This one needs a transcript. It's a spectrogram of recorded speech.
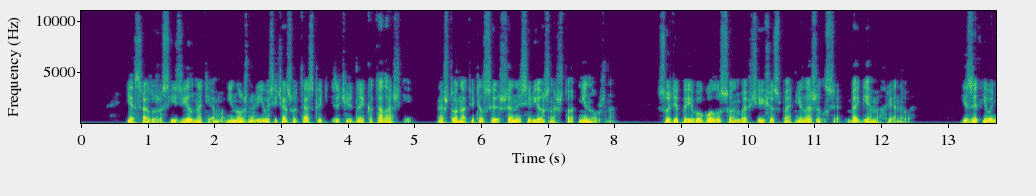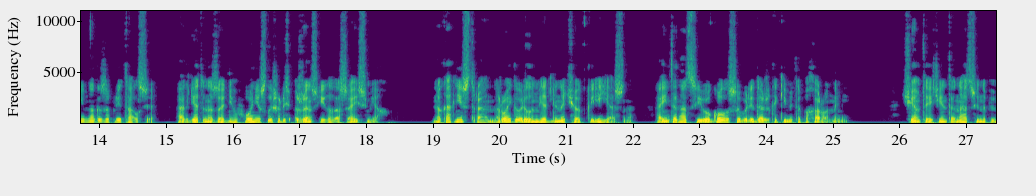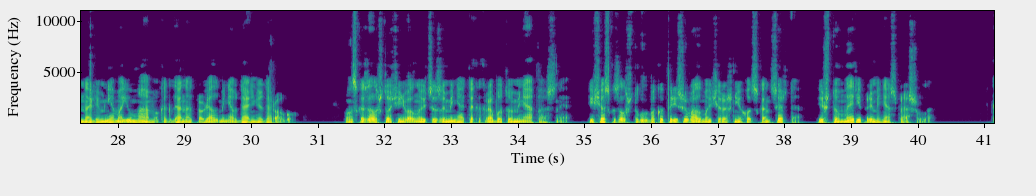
Я сразу же съязвил на тему, не нужно ли его сейчас вытаскивать из очередной каталажки, на что он ответил совершенно серьезно, что не нужно. Судя по его голосу, он вообще еще спать не ложился, богема хренова. Язык его немного заплетался, а где-то на заднем фоне слышались женские голоса и смех. Но, как ни странно, Рой говорил медленно, четко и ясно а интонации его голоса были даже какими-то похоронными. Чем-то эти интонации напоминали мне мою маму, когда она отправляла меня в дальнюю дорогу. Он сказал, что очень волнуется за меня, так как работа у меня опасная. Еще сказал, что глубоко переживал мой вчерашний уход с концерта и что Мэри про меня спрашивала.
